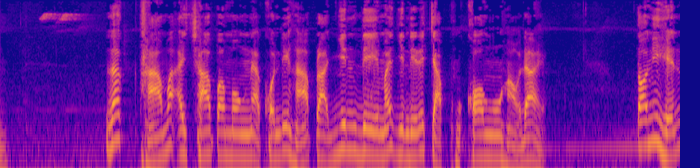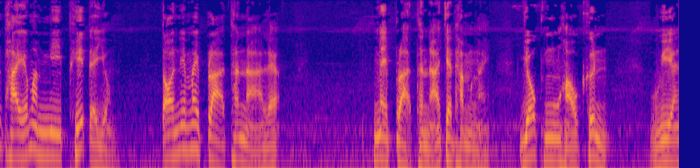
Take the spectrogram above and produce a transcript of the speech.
ม แล้ว ถามว่าไอ้ชาวประมงเนี่ยคนที่หาปลายินดีไหมยินดีได้จับคองูเห่าได้ ตอนนี้เห็นภัยว่ามันมีพิษอะโยม ตอนนี้ไม่ปรารถนาแล้ว ไม่ปรารถนาจะทำไง ยกงูเห่าขึ้น เวียน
